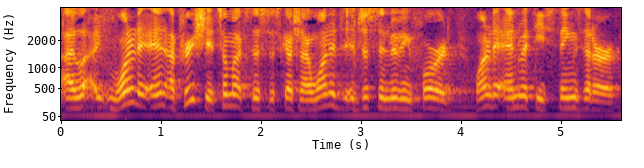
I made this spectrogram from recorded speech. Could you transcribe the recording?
I wanted to end. I appreciate so much this discussion. I wanted to, just in moving forward, wanted to end with these things that are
